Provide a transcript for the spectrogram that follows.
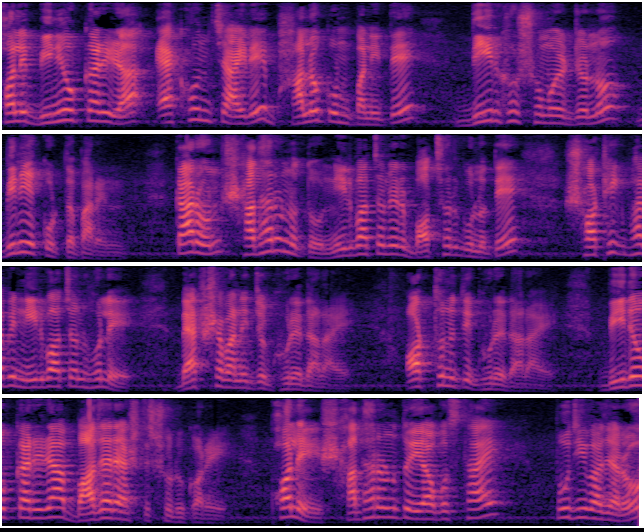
ফলে বিনিয়োগকারীরা এখন চাইলে ভালো কোম্পানিতে দীর্ঘ সময়ের জন্য বিনিয়োগ করতে পারেন। কারণ সাধারণত নির্বাচনের বছরগুলোতে সঠিকভাবে নির্বাচন হলে ব্যবসা বাণিজ্য ঘুরে দাঁড়ায়। অর্থনীতি ঘুরে দাঁড়ায়। বিনিয়োগকারীরা বাজারে আসতে শুরু করে। ফলে সাধারণত এই অবস্থায় পুঁজিবাজারও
